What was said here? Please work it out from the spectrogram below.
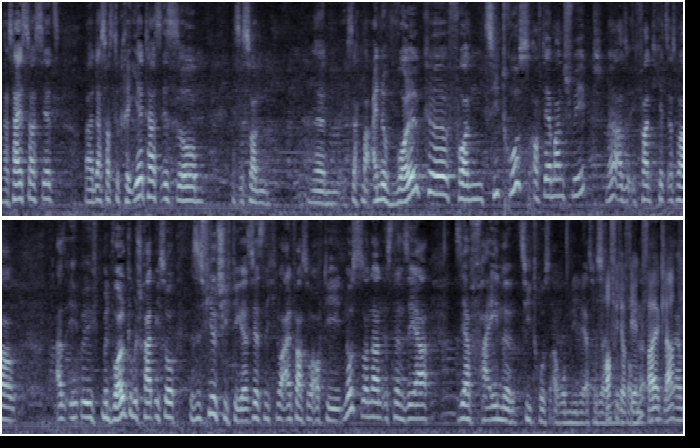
das heißt, das jetzt, äh, das, was du kreiert hast, ist so, es ist so ein, ein, ich sag mal, eine Wolke von Zitrus, auf der man schwebt. Ne? Also ich fand ich jetzt erstmal, also ich, ich, mit Wolke beschreibe ich so, es ist vielschichtiger. Es ist jetzt nicht nur einfach so auf die Nuss, sondern ist eine sehr, sehr feine Zitrusaromen, die mir erstmal Das hoffe ich auf jeden Fall, klar. Ähm,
